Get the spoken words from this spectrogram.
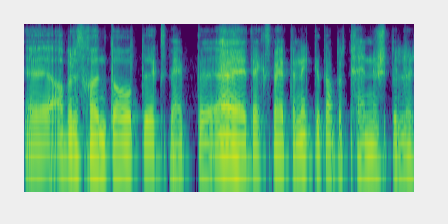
äh, aber es könnte auch die Experten, äh, die Experten nicht, aber die Kennerspieler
